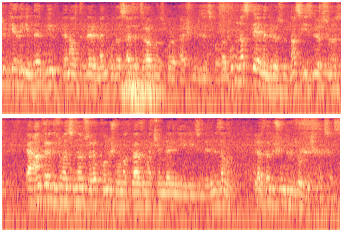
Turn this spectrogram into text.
Türkiye Ligi'nde bir penaltı verilen, o da sadece Trabzonspor'a karşı bir Rizespor var. Bunu nasıl değerlendiriyorsunuz, nasıl izliyorsunuz? Yani Ankara gücü maçından sonra konuşmamak lazım hakemlerin iyiliği için dediniz ama biraz da düşündürücü oluyor işin açıkçası.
